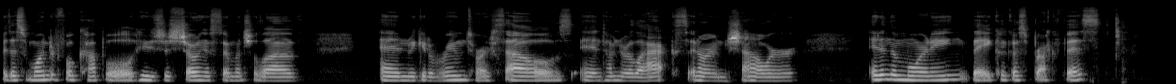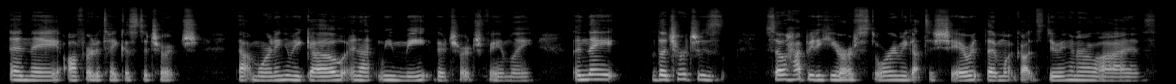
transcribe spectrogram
with this wonderful couple who's just showing us so much love and we get a room to ourselves and time to relax in our own shower. And in the morning, they cook us breakfast and they offer to take us to church that morning. And we go and we meet their church family. And they, the church is so happy to hear our story. And we got to share with them what God's doing in our lives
